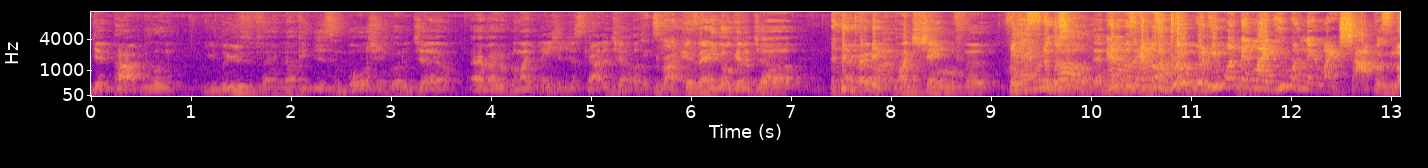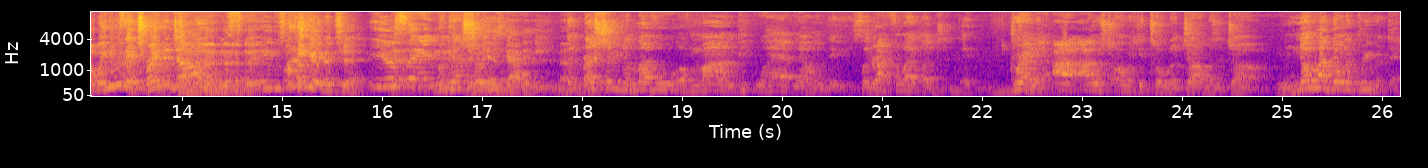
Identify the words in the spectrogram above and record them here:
get popular, you lose the fame. Now if he did some bullshit and go to jail, everybody would have been like, man, he should just got a job. Right, He exactly. go get a job. Everybody want to like shame him for For having a It was- job. and it was and it was a good one. He wasn't at like he wasn't at like shoppers no way. He was at Trader He Joe's. he was still getting a check. You know what I'm saying? But that Them show you gotta eat, man. That, that show you the level of mind people have nowadays. Like I feel like, a, a- granted, I, I used to always get told a job is a job. Mm-hmm. No, I don't agree with that.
